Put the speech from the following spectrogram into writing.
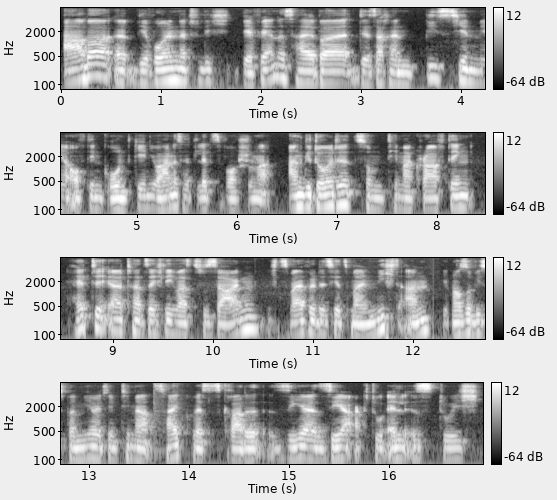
Aber äh, wir wollen natürlich der Fairness halber der Sache ein bisschen mehr auf den Grund gehen. Johannes hat letzte Woche schon angedeutet zum Thema Crafting. Hätte er tatsächlich was zu sagen? Ich zweifle das jetzt mal nicht an. Genauso wie es bei mir mit dem Thema Sidequests gerade sehr, sehr aktuell ist durch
